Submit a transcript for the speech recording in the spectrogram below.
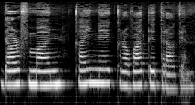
darf man keine Krawatte tragen.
